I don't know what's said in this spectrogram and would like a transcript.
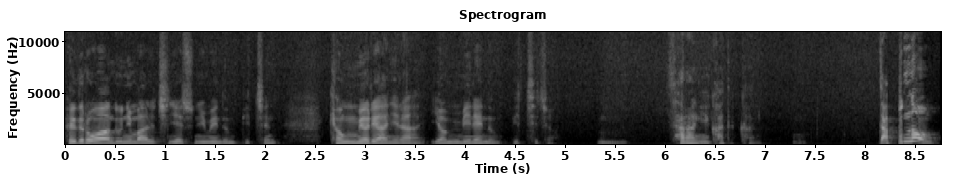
베드로와 눈이 마주친 예수님의 눈빛은 경멸이 아니라 연민의 눈빛이죠. 음, 사랑이 가득한. 음. 나쁜 놈!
